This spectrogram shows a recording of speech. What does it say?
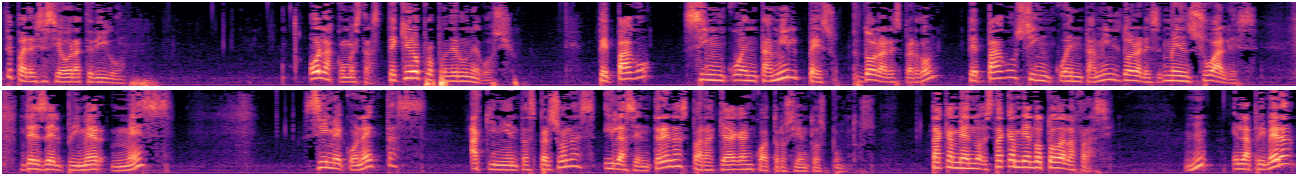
te parece si ahora te digo, hola, ¿cómo estás? Te quiero proponer un negocio. Te pago 50 mil pesos, dólares, perdón, te pago 50 mil dólares mensuales desde el primer mes si me conectas a 500 personas y las entrenas para que hagan 400 puntos. Está cambiando, está cambiando toda la frase. En la primera,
